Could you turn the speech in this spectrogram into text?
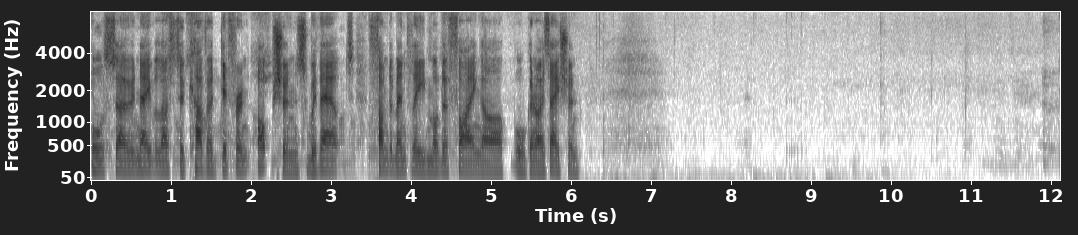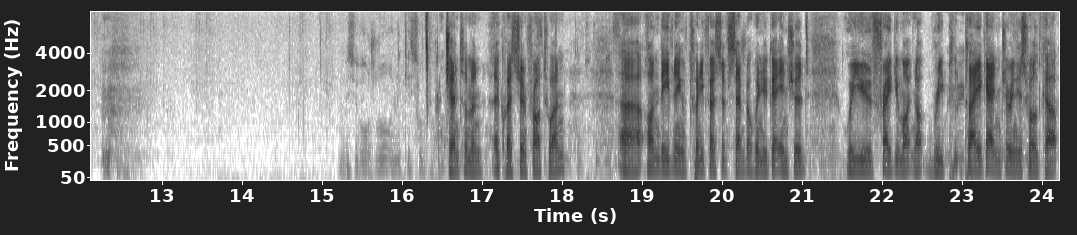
also enable us to cover different options without fundamentally modifying our organisation. Gentlemen, a question for Antoine uh, on the evening of 21st of December when you get injured, were you afraid you might not replay again during this World Cup?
